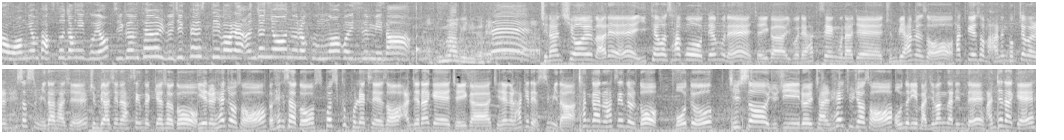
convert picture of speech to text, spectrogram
물리학과 5학년 박소정이고요. 지금 태울 뮤직 페스티벌의 안전요원으로 근무하고 있습니다. 아, 근무하고 있는 거예요? 네. 지난 10월 말에 이태원 사고 때문에 저희가 이번에 학생 문화제 준비하면서 학교에서 많은 걱정을 했었습니다. 사실 준비하시는 학생들께서도 이해를 해줘서 행사도 스포츠 complex에서 안전하게 저희가 진행을 하게 됐습니다. 참가하는 학생들도 모두 질서 유지를 잘 해주셔서 오늘이 마지막 날인데 안전하게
